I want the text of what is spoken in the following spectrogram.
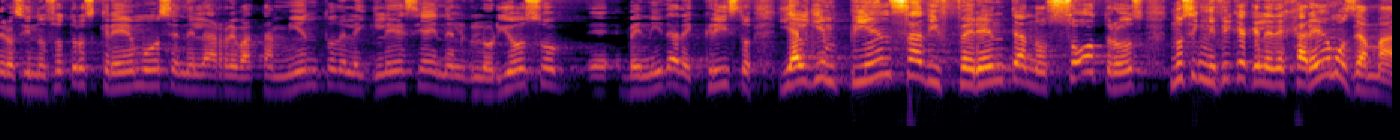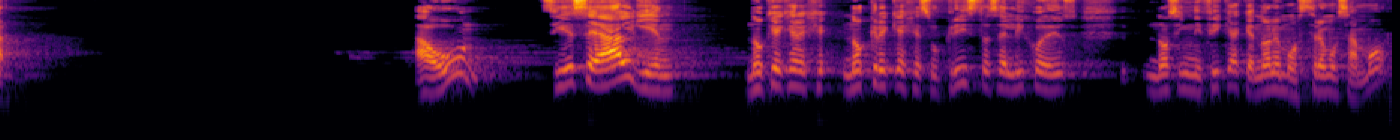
pero si nosotros creemos en el arrebatamiento de la iglesia, en el glorioso eh, venida de Cristo, y alguien piensa diferente a nosotros, no significa que le dejaremos de amar. Aún, si ese alguien no cree, que Jesucristo es el Hijo de Dios, no significa que no le mostremos amor.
